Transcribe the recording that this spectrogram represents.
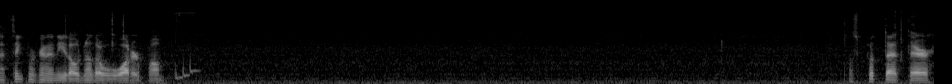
I think we're gonna need another water pump. Let's put that there.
